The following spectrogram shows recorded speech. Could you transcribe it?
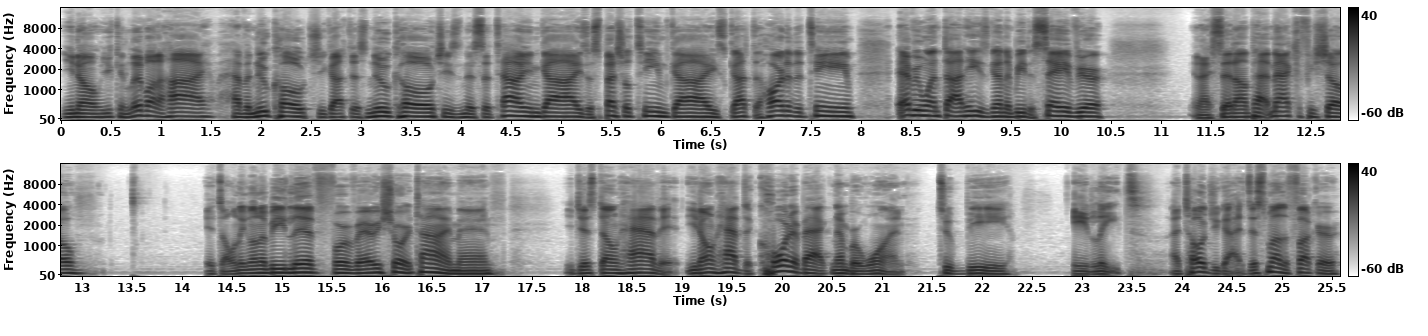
You know, you can live on a high, have a new coach. You got this new coach. He's this Italian guy. He's a special team guy. He's got the heart of the team. Everyone thought he's going to be the savior. And I said on Pat McAfee show, it's only going to be lived for a very short time, man. You just don't have it. You don't have the quarterback number one to be elite. I told you guys, this motherfucker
